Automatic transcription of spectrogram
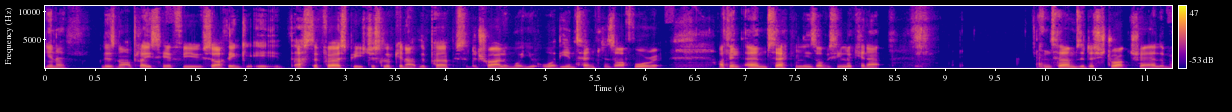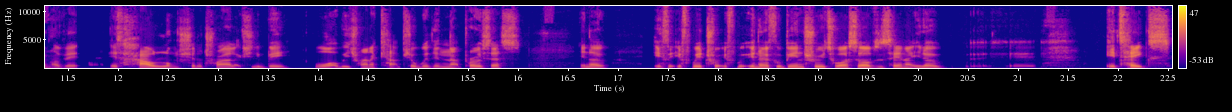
you know, there's not a place here for you. So I think it, that's the first piece, just looking at the purpose of the trial and what you what the intentions are for it. I think um, secondly is obviously looking at in terms of the structure element of it is how long should a trial actually be? What are we trying to capture within that process? You know, if if we're tr- if we, you know if we're being true to ourselves and saying that you know it takes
